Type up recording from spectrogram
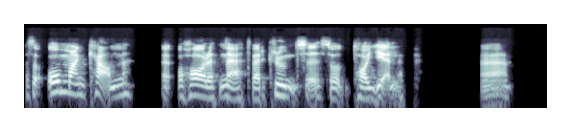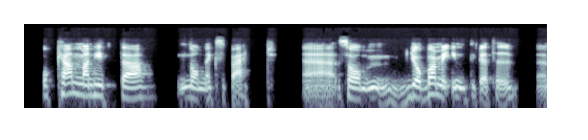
Alltså, om man kan eh, och har ett nätverk runt sig så ta hjälp. Eh, och kan man hitta någon expert eh, som jobbar med integrativ eh,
